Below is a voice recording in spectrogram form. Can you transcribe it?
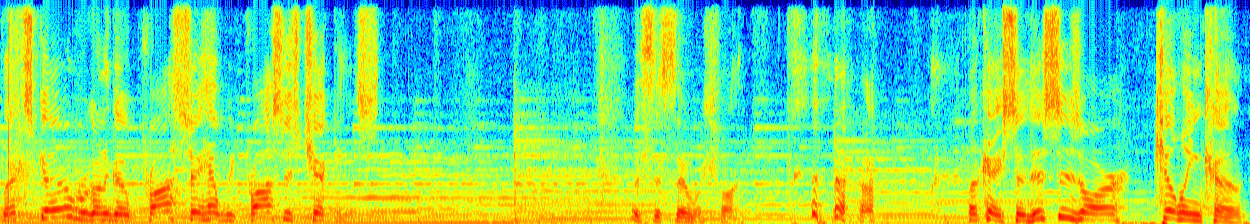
let's go. We're going to go process, how we process chickens. This is so much fun. okay, so this is our killing cone.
